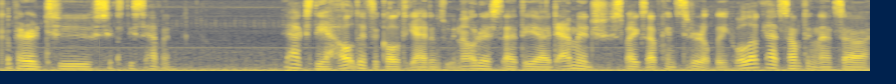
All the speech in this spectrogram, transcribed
compared to 67. Yeah, because the hell difficulty items, we notice that the uh, damage spikes up considerably. We'll look at something that's uh,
